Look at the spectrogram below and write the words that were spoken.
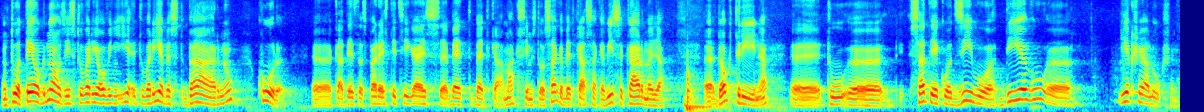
Un to teognozis tu vari jau viņu, tu vari ievest bērnu, kur Eh, kā teica tas pareizticīgais, eh, bet, bet kā Maksims to saka, bet kā saka visa karmeļa eh, doktrīna, tu satiekot dzīvo Dievu iekšējā lūkšanā,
